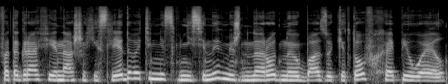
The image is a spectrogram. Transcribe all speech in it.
Фотографии наших исследовательниц внесены в международную базу китов Happy Whale.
